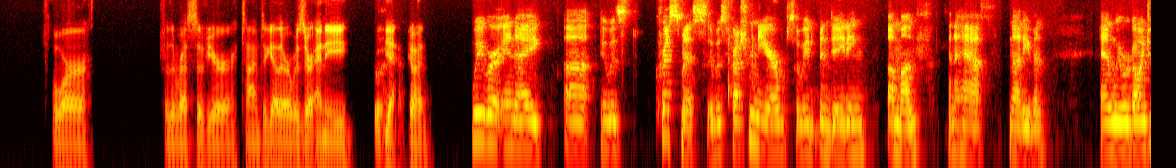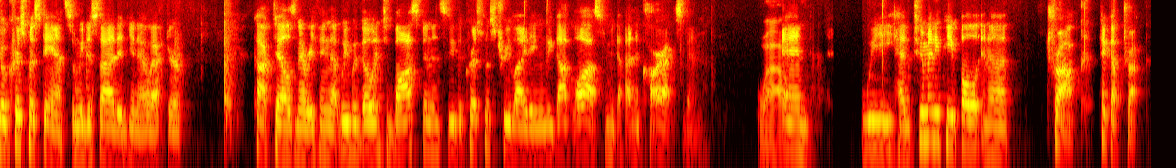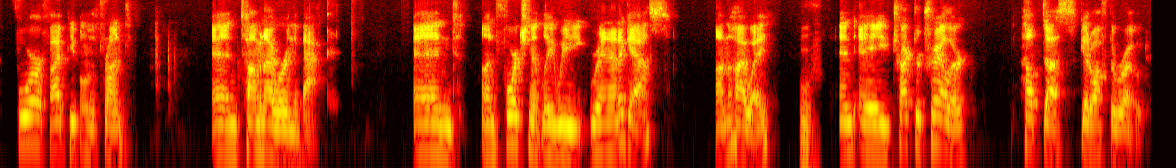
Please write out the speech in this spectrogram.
for for the rest of your time together or was there any Go yeah go ahead We were in a. Uh, it was Christmas. It was freshman year, so we'd been dating a month and a half, not even. And we were going to a Christmas dance, and we decided, you know, after cocktails and everything that we would go into Boston and see the Christmas tree lighting. And we got lost and we got in a car accident. Wow. And we had too many people in a truck, pickup truck, four or five people in the front. And Tom and I were in the back. And unfortunately, we ran out of gas on the highway Oof. and a tractor trailer helped us get off the road.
